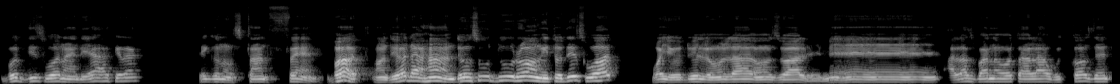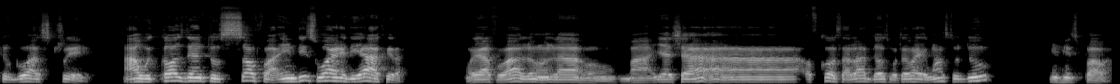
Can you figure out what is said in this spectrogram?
Both this one and the akhirah they're going to stand firm. But on the other hand, those who do wrong into this world, what you do, Allah subhanahu wa ta'ala will cause them to go astray and will cause them to suffer in this world and the akhirah. Of course, Allah does whatever He wants to do in His power.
